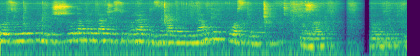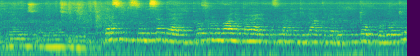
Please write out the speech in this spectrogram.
дозволу Кулішу на передачу суборенду земельної ділянки Коскіну. За? Проти утримався 1089. Про формування переліку земельної ділянки для підготовку лотів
